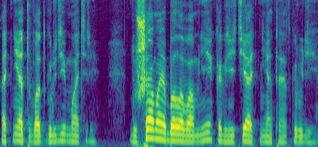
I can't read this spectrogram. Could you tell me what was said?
отнятого от груди матери? Душа моя была во мне, как дитя, отнятое от груди».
